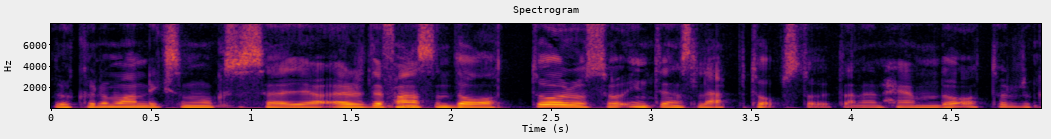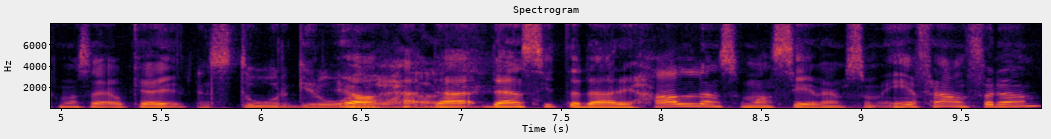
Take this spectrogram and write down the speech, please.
Och då kunde man liksom också säga, eller det fanns en dator och så inte ens laptops då, utan en hemdator. Då kan man säga okej, En stor grå ja, här, där, den sitter där i hallen så man ser vem som är framför den.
